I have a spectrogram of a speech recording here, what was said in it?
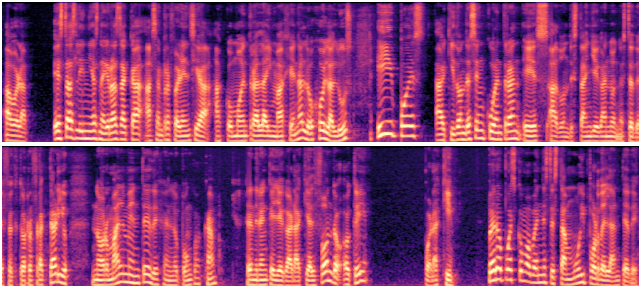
Ahora, estas líneas negras de acá hacen referencia a cómo entra la imagen al ojo, la luz, y pues aquí donde se encuentran es a donde están llegando en este defecto refractario. Normalmente, déjenlo pongo acá, tendrían que llegar aquí al fondo, ¿ok? Por aquí. Pero pues como ven, este está muy por delante de.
